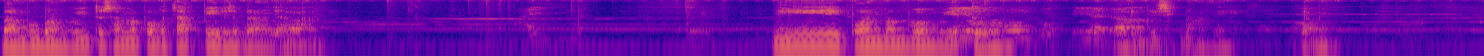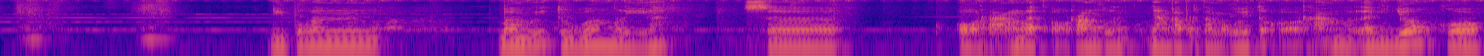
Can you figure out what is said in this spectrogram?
Bambu-bambu itu sama pohon kecapi di seberang jalan. Di pohon bambu-bambu itu aduh berisik banget nih. Di pohon bambu itu gua ngelihat seorang liat orang gue nyangka pertama gue itu orang lagi jongkok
